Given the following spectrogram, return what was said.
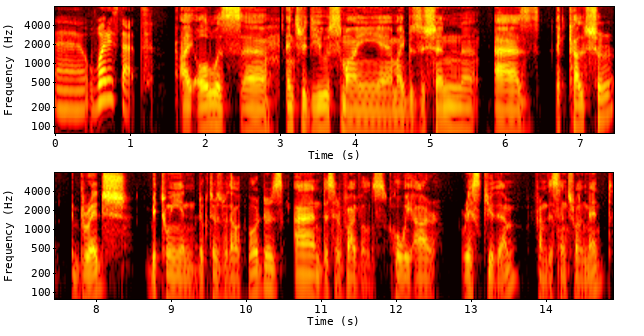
Uh, what is that? I always uh, introduce my uh, my position as the culture bridge between Doctors Without Borders and the survivals, who we are rescue them from the Central Med.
